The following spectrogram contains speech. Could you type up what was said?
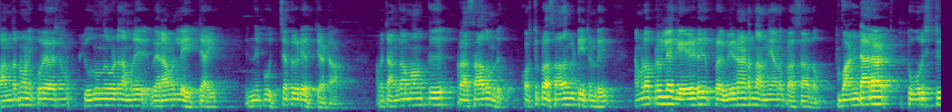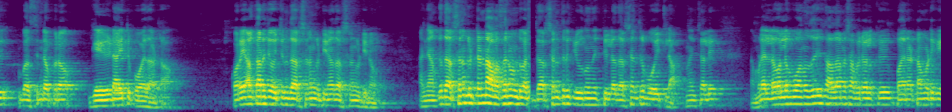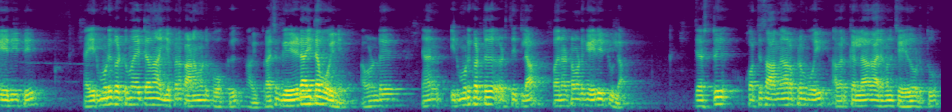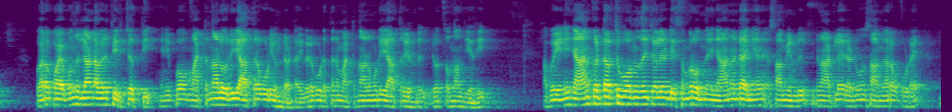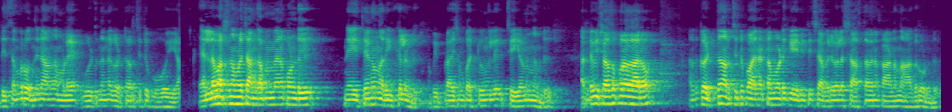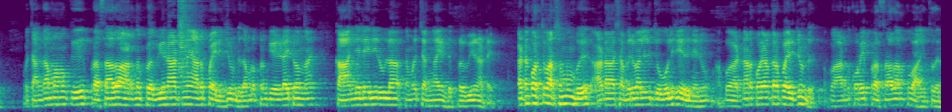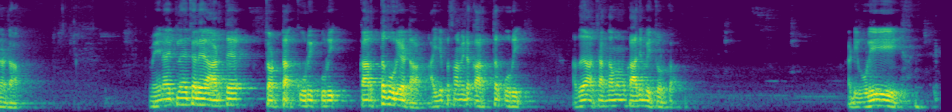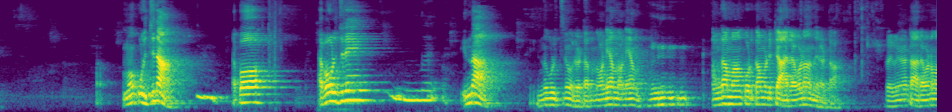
പന്ത്രണ്ട് മണിക്കൂർ ഏകദേശം ക്യൂ നിന്നുകൊണ്ട് നമ്മൾ വരാൻ വേണ്ടി ലേറ്റായി ഇന്നിപ്പോൾ ഉച്ചയ്ക്ക് ഇവിടെ എത്തി കേട്ടാ അപ്പോൾ ചങ്കമ്മക്ക് പ്രസാദമുണ്ട് കുറച്ച് പ്രസാദം കിട്ടിയിട്ടുണ്ട്. നമ്മുടെ ഒപ്പരമില്ല ഗൈഡ് പ്രവീണാട്ടൻ തന്നെയാണ് പ്രസാദം. വണ്ടാര ടൂറിസ്റ്റ് ബസ്സിന്റെ ഒപ്പരം ഗൈഡായിട്ട് പോയതാട്ടോ. കുറേ ആൾക്കാർ ചോദിച്ചിട്ട് ദർശനം കിട്ടിയോ ദർശനം കിട്ടിനോ? ഞങ്ങൾക്ക് ദർശനം കിട്ടേണ്ട അവസരമുണ്ട് ദർശനത്തിന് ക്യൂ നിന്നിട്ടില്ല. ദർശനത്തിന് പോയിട്ടില്ല. എന്ന് വെച്ചാൽ നമ്മളെല്ലാ കൊല്ലം പോകുന്നത് സാധാരണ ശബരിമലക്ക് പതിനെട്ടാം പടി കയറിയിട്ട് അയിരുമുടി കെട്ടുമായിട്ടാണ് അയ്യപ്പനെ കാണാൻ വേണ്ടി പോക്ക്. ഇപ്രാവശ്യം ഗൈഡായിട്ടാണ് പോയിന്. അതുകൊണ്ട് ഞാൻ ഇരുമുടി കെട്ട് എടുത്തിട്ടില്ല പതിനെട്ടാം പടി കയറിയിട്ടില്ല ജസ്റ്റ് കുറച്ച് സാമ്യാറപ്പുറം പോയി അവർക്ക് എല്ലാ കാര്യങ്ങളും ചെയ്തു കൊടുത്തു. വേറെ കുഴപ്പമൊന്നും ഇല്ലാണ്ട് അവർ തിരിച്ചെത്തി. ഇനിയിപ്പോൾ മറ്റന്നാൾ ഒരു യാത്ര കൂടി ഉണ്ട് കേട്ടോ. ഇവരെ കൂടെ തന്നെ മറ്റന്നാളും കൂടി യാത്രയുണ്ട് ഇരുപത്തൊന്നാം തീയതി. അപ്പോൾ ഇനി ഞാൻ കെട്ടറച്ച് പോകുന്നത് വെച്ചാൽ ഡിസംബർ ഒന്നിന് ഞാനും എന്റെ അനിയൻ സ്വാമിയുണ്ട്. പിന്നെ നാട്ടിലെ രണ്ട് മൂന്ന് സ്വാമിയാരെ കൂടെ ഡിസംബർ ഒന്നിനാണ് നമ്മളെ വീട്ടിൽ നിന്ന് തന്നെ കെട്ടറച്ചിട്ട് പോവുക. എല്ലാ വർഷവും നമ്മൾ ചങ്കമ്മേനെ കൊണ്ട് നെയ്ത്തേങ്ങ നിറയിക്കലുണ്ട് അപ്പോൾ ഇപ്രാവശ്യം പറ്റുമെങ്കിൽ ചെയ്യണമെന്നുണ്ട്. എന്റെ വിശ്വാസപ്രകാരം എനിക്ക് കെട്ട് നിറച്ചിട്ട് പതിനെട്ടാം പാട് കയറിയിട്ട് ശബരിമല ശാസ്താവിനെ കാണണമെന്ന് ആഗ്രഹമുണ്ട്. അപ്പോൾ ചങ്കമ്മക്ക് പ്രസാദമാണെന്ന് പ്രവീണാട്ടനെ അവിടെ പരിചയമുണ്ട്. നമ്മളിപ്പം ഗൈഡായിട്ട് വന്ന കാഞ്ഞലേരിയിലുള്ള നമ്മുടെ ചങ്ങായുണ്ട് പ്രവീണാട്ടൻ. ഏട്ടൻ കുറച്ച് വർഷം മുമ്പ് അവിടെ ശബരിമലയിൽ ജോലി ചെയ്തിനു അപ്പോൾ ഏട്ടൻ അവിടെ കുറേ ആൾക്കാരെ പരിചയമുണ്ട്. അപ്പോൾ അവിടുന്ന് കുറേ പ്രസാദം നമുക്ക് വാങ്ങി കേട്ടോ. മെയിനായിട്ടുള്ള വെച്ചാൽ അവിടുത്തെ ചൊട്ട കുറി കുറി. കറുത്ത കുറി കേട്ടാ. അയ്യപ്പ സ്വാമിന്റെ കറുത്ത കുറി. അത് ആ ചങ്കമ്മ നമുക്ക് ആദ്യം വെച്ചു കൊടുക്കാം. അടിപൊളി. മോ കുളിച്ചിനാ? അപ്പോ അപ്പൊ കുളിച്ചിന്? ഇന്നാ? ഇന്ന് കുളിച്ചിന് പോലെ കേട്ടോ. നോണിയാ നോണിയാം. അങ്കമ്മ കൊടുക്കാൻ വേണ്ടിയിട്ട് അരവണ തന്നു കേട്ടോ. പ്രവീണായിട്ട് അരവണ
